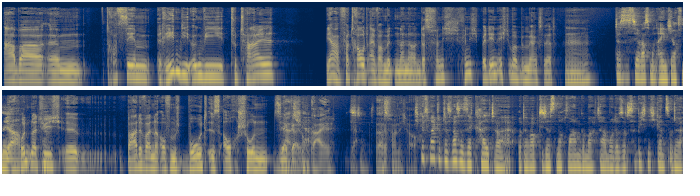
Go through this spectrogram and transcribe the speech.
Aber ähm, trotzdem reden die irgendwie total, ja, vertraut einfach miteinander. Und das finde ich, finde ich bei denen echt immer bemerkenswert. Mhm. Das ist ja, was man eigentlich auch will. Ja. Und natürlich, äh, Badewanne auf dem Boot ist auch schon sehr Ja, ist geil. schon geil. Ja, Stimmt. das fand ich auch. Ich gefragt, ob das Wasser sehr kalt war oder ob die das noch warm gemacht haben oder so. Das habe ich nicht ganz, oder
